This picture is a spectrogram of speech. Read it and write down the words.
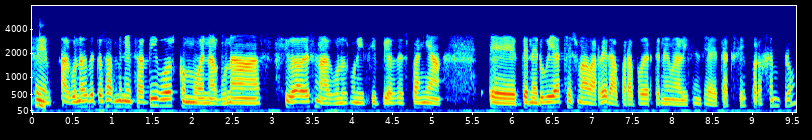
Sí, algunos vetos administrativos, como en algunas ciudades, en algunos municipios de España, eh, tener VIH es una barrera para poder tener una licencia de taxi, por ejemplo.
